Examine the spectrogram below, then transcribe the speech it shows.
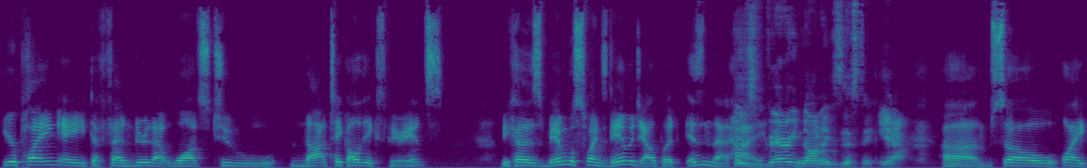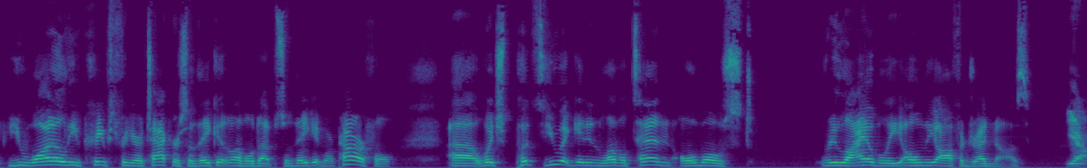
you're playing a defender that wants to not take all the experience because Mamoswine's damage output isn't that high. It's very non-existent. Yeah, Um, so like you want to leave creeps for your attackers so they get leveled up, so they get more powerful, uh, which puts you at getting level ten almost reliably only off of dreadnoughts. Yeah.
